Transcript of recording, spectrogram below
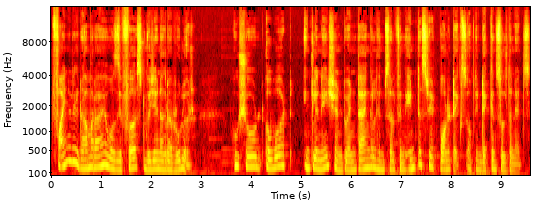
Finally, Ramaraya was the first Vijayanagara ruler who showed overt inclination to entangle himself in the interstate politics of the Deccan sultanates.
